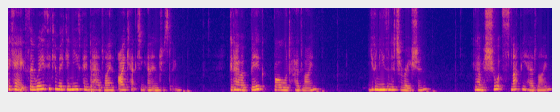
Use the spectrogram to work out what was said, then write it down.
Okay, so ways you can make a newspaper headline eye-catching and interesting. You can have a big, bold headline. You can use alliteration. You can have a short, snappy headline.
